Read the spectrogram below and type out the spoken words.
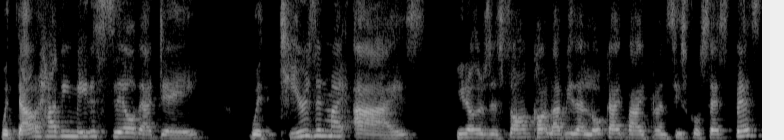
without having made a sale that day, with tears in my eyes. You know, there's a song called La Vida Loca by Francisco Cespedes.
